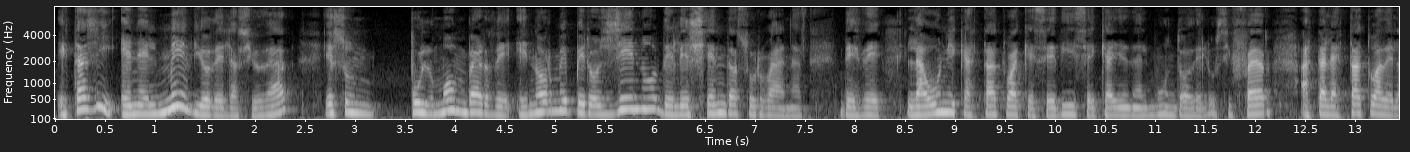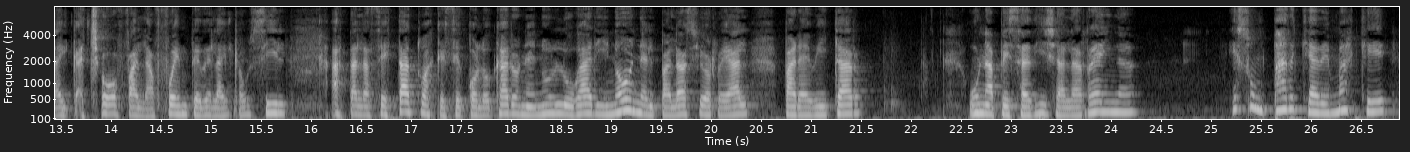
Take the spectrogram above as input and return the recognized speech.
está allí en el medio de la ciudad, es un pulmón verde enorme pero lleno de leyendas urbanas, desde la única estatua que se dice que hay en el mundo de Lucifer, hasta la estatua de la alcachofa, la fuente del alcaucil, hasta las estatuas que se colocaron en un lugar y no en el Palacio Real para evitar una pesadilla a la reina. Es un parque además que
